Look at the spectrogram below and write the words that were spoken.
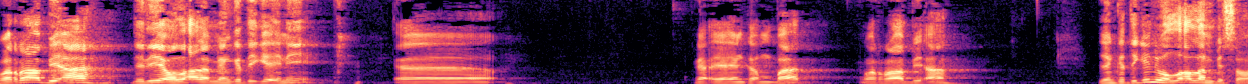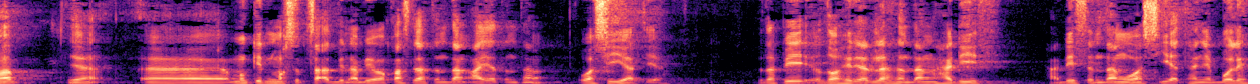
Warabi'ah, jadi Allah alam yang ketiga ini eh, ya, yang keempat warabi'ah. Yang ketiga ini Allah alam bisawab, ya. Eh, mungkin maksud Sa'ad bin Abi Waqqas adalah tentang ayat tentang wasiat ya. Tetapi zahirnya adalah tentang hadis. Hadis tentang wasiat hanya boleh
